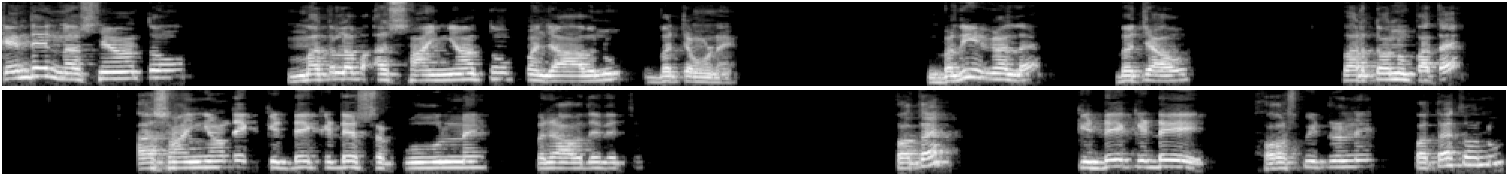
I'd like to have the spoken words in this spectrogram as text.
ਕਹਿੰਦੇ ਨਸ਼ਿਆਂ ਤੋਂ ਮਤਲਬ ਅਸਾਈਆਂ ਤੋਂ ਪੰਜਾਬ ਨੂੰ ਬਚਾਉਣਾ ਹੈ। ਵਧੀਆ ਗੱਲ ਹੈ, ਬਚਾਓ। ਪਰ ਤੁਹਾਨੂੰ ਪਤਾ ਹੈ, ਅਸਾਈਆਂ ਦੇ ਕਿੱਡੇ ਕਿੱਡੇ ਸਕੂਲ ਨੇ ਪੰਜਾਬ ਦੇ ਵਿੱਚ। ਪਤਾ ਹੈ? ਕਿੱਡੇ ਕਿੱਡੇ ਹਸਪੀਟਲ ਨੇ? ਪਤਾ ਹੈ ਤੁਹਾਨੂੰ?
